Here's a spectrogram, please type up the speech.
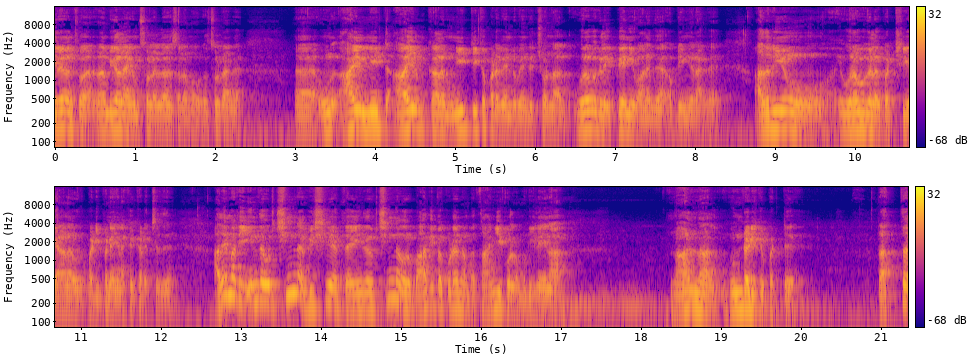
இறைவன் சொல் நபிகள் நாயகம் சொல்ல சொல்லம் அவங்க சொல்கிறாங்க உங் ஆயுள் நீட் ஆயுள் காலம் நீட்டிக்கப்பட வேண்டும் என்று சொன்னால் உறவுகளை பேணி வாழுங்க அப்படிங்கிறாங்க. அதுலேயும் உறவுகளை பற்றியான ஒரு படிப்பினை எனக்கு கிடைச்சிது. அதே மாதிரி இந்த ஒரு சின்ன விஷயத்தை இந்த ஒரு சின்ன ஒரு பாதிப்பை கூட நம்ம தாங்கிக் கொள்ள முடியலைன்னா நாலு நாள் குண்டடிக்கப்பட்டு ரத்த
